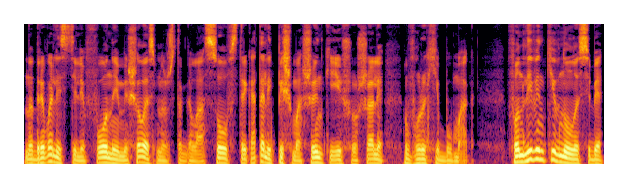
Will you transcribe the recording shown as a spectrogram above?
Надрывались телефоны, мешалось множество голосов, стрекотали пешмашинки и шуршали ворохи бумаг. Фон Ливен кивнула себе.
